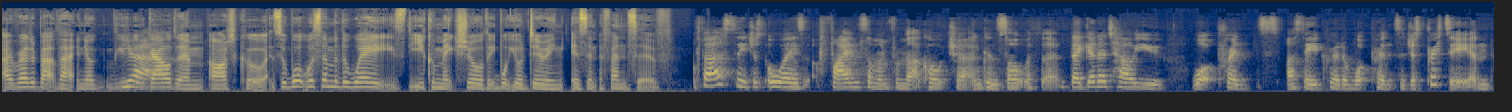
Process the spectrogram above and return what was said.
I read about that in your, yeah. your gal-dem article. So, what were some of the ways that you can make sure that what you're doing isn't offensive? Firstly, just always find someone from that culture and consult with them. They're going to tell you what prints are sacred and what prints are just pretty and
